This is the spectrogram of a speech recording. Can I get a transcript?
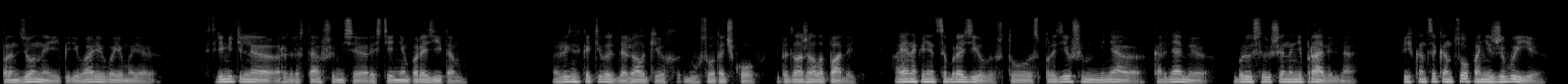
пронзенное и перевариваемое стремительно разраставшимся растением-паразитом. Жизнь скатилась до жалких 200 очков и продолжала падать. А я наконец сообразил, что с поразившими меня корнями борюсь совершенно неправильно. Ведь в конце концов они живые,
